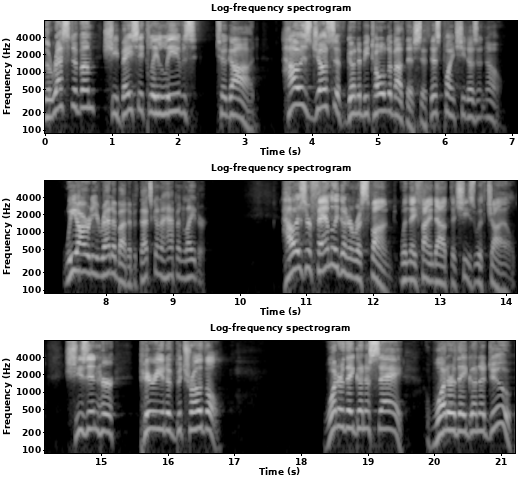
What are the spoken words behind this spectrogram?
The rest of them, she basically leaves to God. How is Joseph going to be told about this? At this point, she doesn't know. We already read about it, but that's going to happen later. How is her family going to respond when they find out that she's with child? She's in her period of betrothal. What are they going to say? What are they going to do?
